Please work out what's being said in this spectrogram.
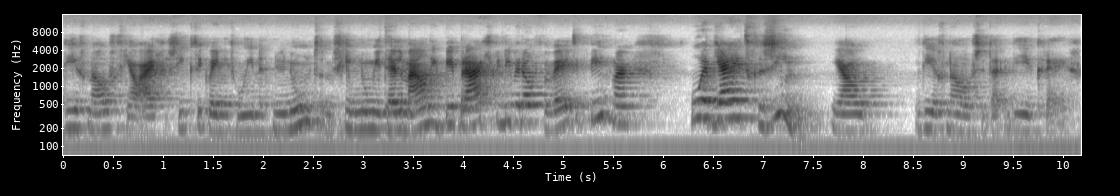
diagnose of jouw eigen ziekte? Ik weet niet hoe je het nu noemt. Misschien noem je het helemaal niet meer, praat je er niet meer over, weet ik niet. Maar hoe heb jij het gezien, jouw diagnose die je kreeg?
